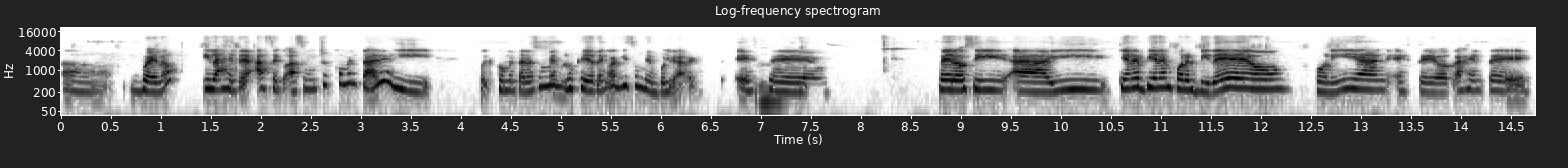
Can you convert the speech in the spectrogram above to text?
ah, bueno, y la gente hace, hace muchos comentarios y pues comentarios son bien, los que yo tengo aquí son bien vulgares. Este, pero sí, ahí quienes vienen por el video, ponían, este, otra gente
